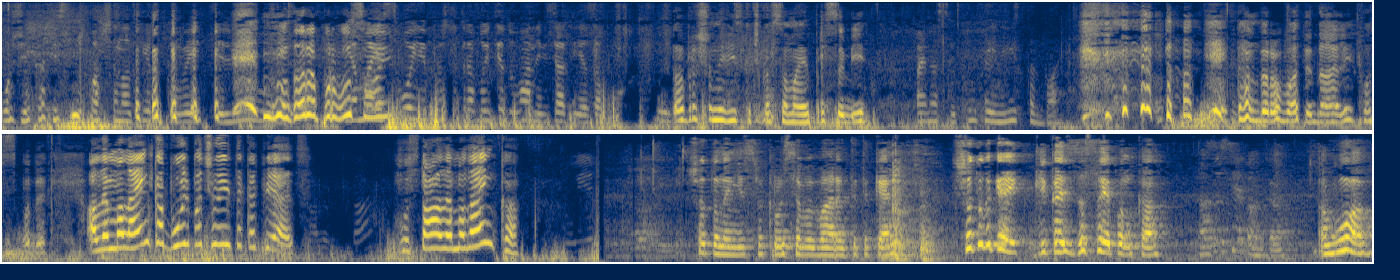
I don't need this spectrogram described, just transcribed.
Боже, яка ти сміпаша на ті рукавиці. Ну, зараз порву Я маю свої. свої, просто треба йти до вани взяти, я забув. Добре, що невісточка все має при собі. Файна свекруха і невістка дбає. Дам до роботи далі, господи. Але маленька бульба, чуєте, капець. Густа, але маленька. Що то нині свекруся ви варите таке? Що то таке, якась засипанка? Та засипанка. Аво.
